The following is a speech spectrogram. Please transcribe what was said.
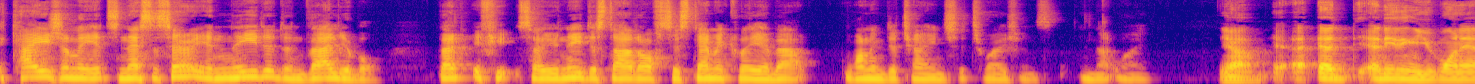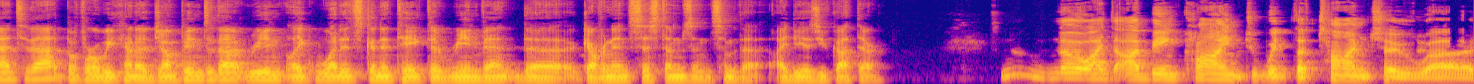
occasionally it's necessary and needed and valuable. But if you so you need to start off systemically about wanting to change situations in that way. Yeah. Ed, anything you want to add to that before we kind of jump into that, re- like what it's going to take to reinvent the governance systems and some of the ideas you've got there? No, I'd, I'd be inclined with the time to uh,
